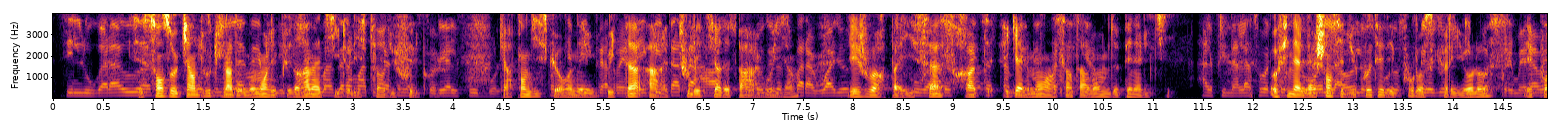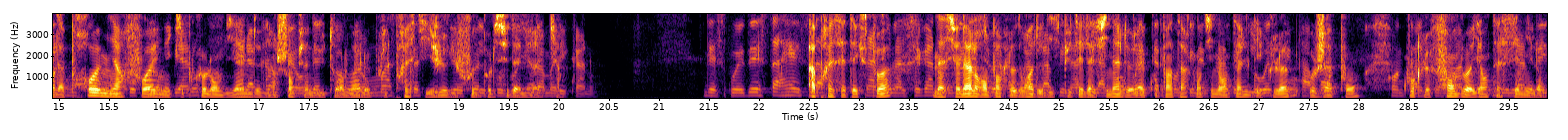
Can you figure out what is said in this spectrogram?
C'est sans aucun doute l'un des moments les plus dramatiques de l'histoire du football, car tandis que René Guita arrête tous les tirs des Paraguayens, les joueurs paisas ratent également un certain nombre de pénalties. Au final, la chance est du côté des Puros Criollos et pour la première fois, une équipe colombienne devient championne du tournoi le plus prestigieux du football sud-américain. Après cet exploit, National remporte le droit de disputer la finale de la Coupe intercontinentale des clubs au Japon contre le flamboyant AC Milan.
